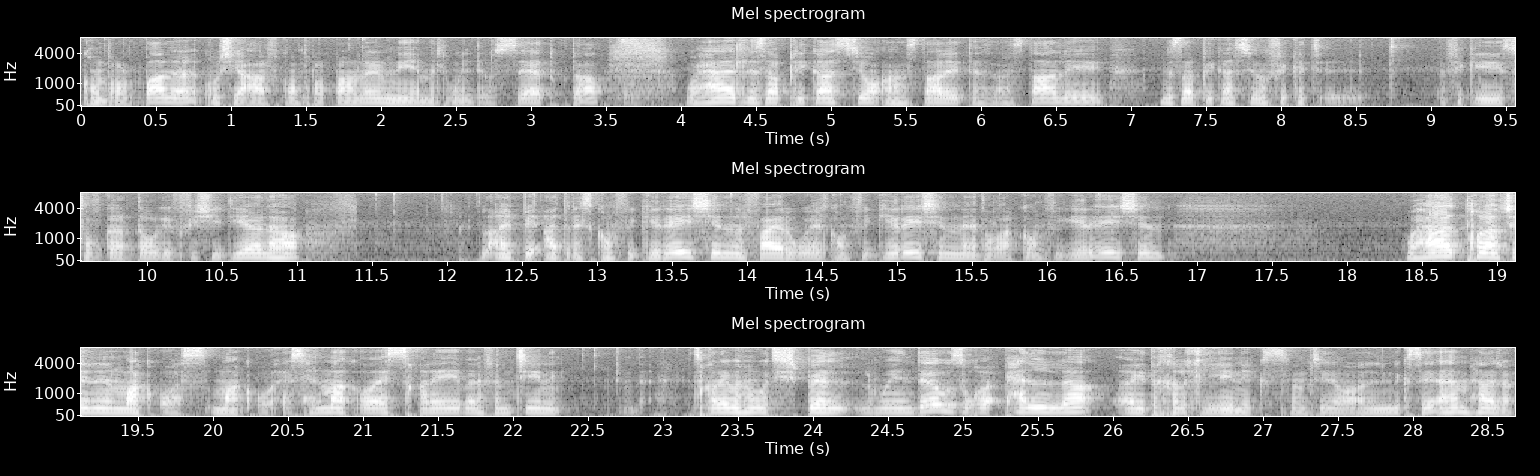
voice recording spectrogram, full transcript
control panel كلشي عارف control panel من أيام ال Windows 7 وكذا وعاد les applications installer désinstaller les applications فيك فيك يسوفغارداو les fichiers ديالها. ال IP address configuration ال firewall configuration network configuration وعاد تدخل عاوتاني ال Mac OS Mac OS. ال Mac OS تقريبا فهمتيني. تقريبا هو تيشبه ال Windows بحال لا يدخلك Linux فهمتيني؟ Linux هي أهم حاجة.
